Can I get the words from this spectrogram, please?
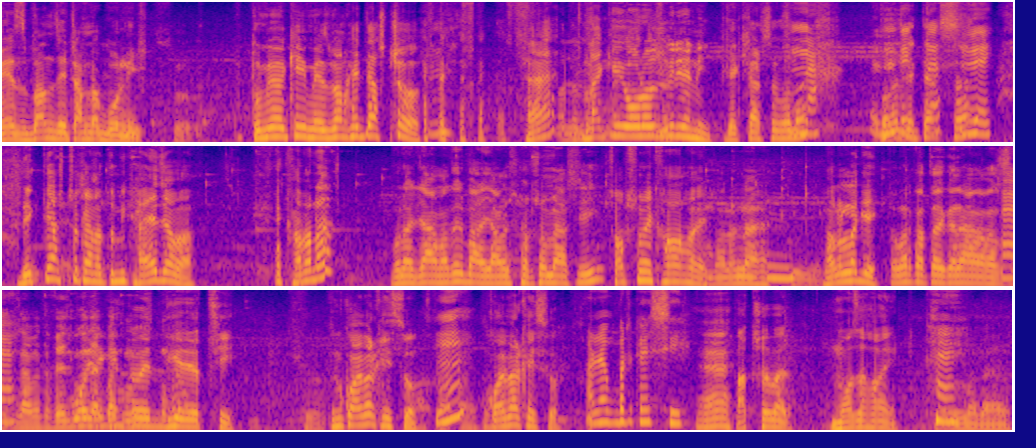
মেজবান যেটা আমরা বলি। তুমিও কি মেজবান খাইতে আসছো? হ্যাঁ? নাকি ওরস বিরিয়ানি? দেখতে আসছো বলো। না দেখতে আসছি যে দেখতে আসছো কেন? তুমি খাইয়ে যাবা। খাবা না? বলে যে আমাদের বাড়ি আমি সবসময় আসি। সবসময় খাওয়া হয়। বলো না ভালো লাগে? তোমার কথা এখানে আওয়াজ হ্যাঁ। যাবে তো ফেসবুকে কিন্তু দিয়ে যাচ্ছি। তুমি কয়বার খাইছো? কয়বার খাইছো? অনেকবার খাইছি। হ্যাঁ। মজা হয়? মজা হবে।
